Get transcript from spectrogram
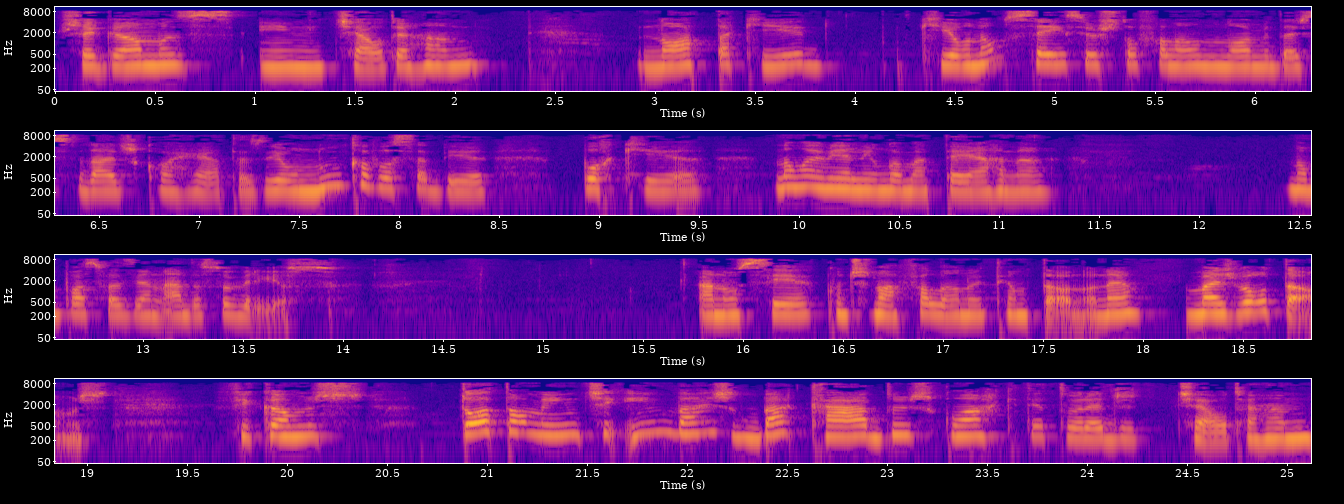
Chegamos em Cheltenham. Nota aqui que eu não sei se eu estou falando o nome das cidades corretas e eu nunca vou saber porque não é minha língua materna não posso fazer nada sobre isso. A não ser continuar falando e tentando, né? Mas voltamos. Ficamos totalmente embasbacados com a arquitetura de Cheltenham.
